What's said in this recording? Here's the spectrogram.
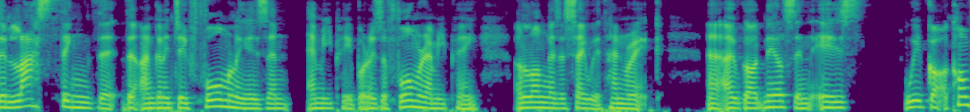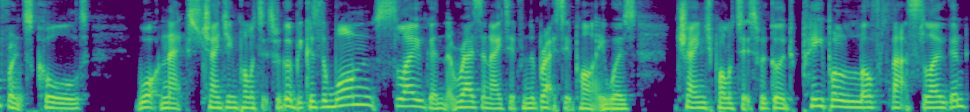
the last thing that, that I'm going to do formally as an MEP, but as a former MEP, along as I say with Henrik uh, Nielsen, is we've got a conference called What Next? Changing Politics for Good. Because the one slogan that resonated from the Brexit Party was change politics for good. People loved that slogan.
